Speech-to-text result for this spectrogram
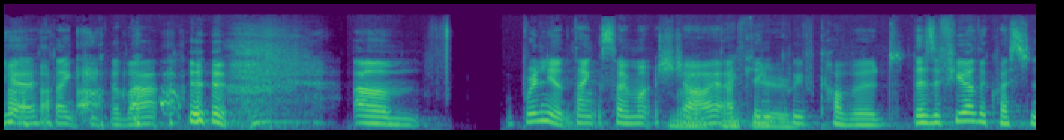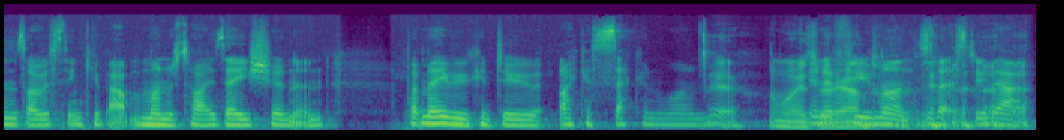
know. Yeah, thank you for that. um, brilliant. Thanks so much, No, Jai. I think you. we've covered. There's a few other questions I was thinking about monetization, and but maybe we could do like a second one Yeah, I'm always in a few months. Let's do that.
